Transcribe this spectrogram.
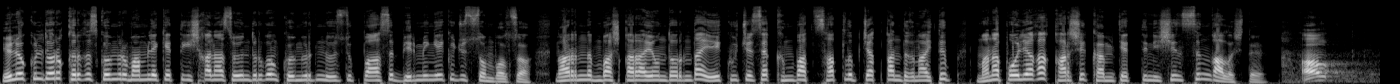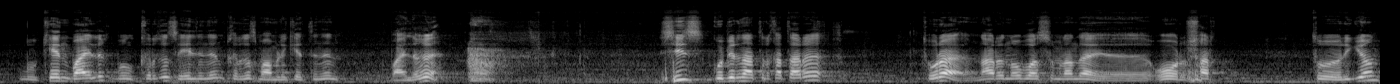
эл өкүлдөрү кыргыз көмүр мамлекеттик ишканасы өндүргөн көмүрдүн өздүк баасы бир миң эки жүз сом болсо нарындын башка райондорунда эки үч эсе кымбат сатылып жаткандыгын айтып монополияга каршы комитеттин ишин сынга алышты ал бул кен байлык бул кыргыз элинин кыргыз мамлекетинин байлыгы сиз губернатор катары туура нарын областы мынандай оор шарттуу регион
